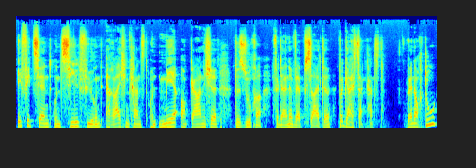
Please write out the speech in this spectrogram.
effizient und zielführend erreichen kannst und mehr organische Besucher für deine Webseite begeistern kannst. Wenn auch du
